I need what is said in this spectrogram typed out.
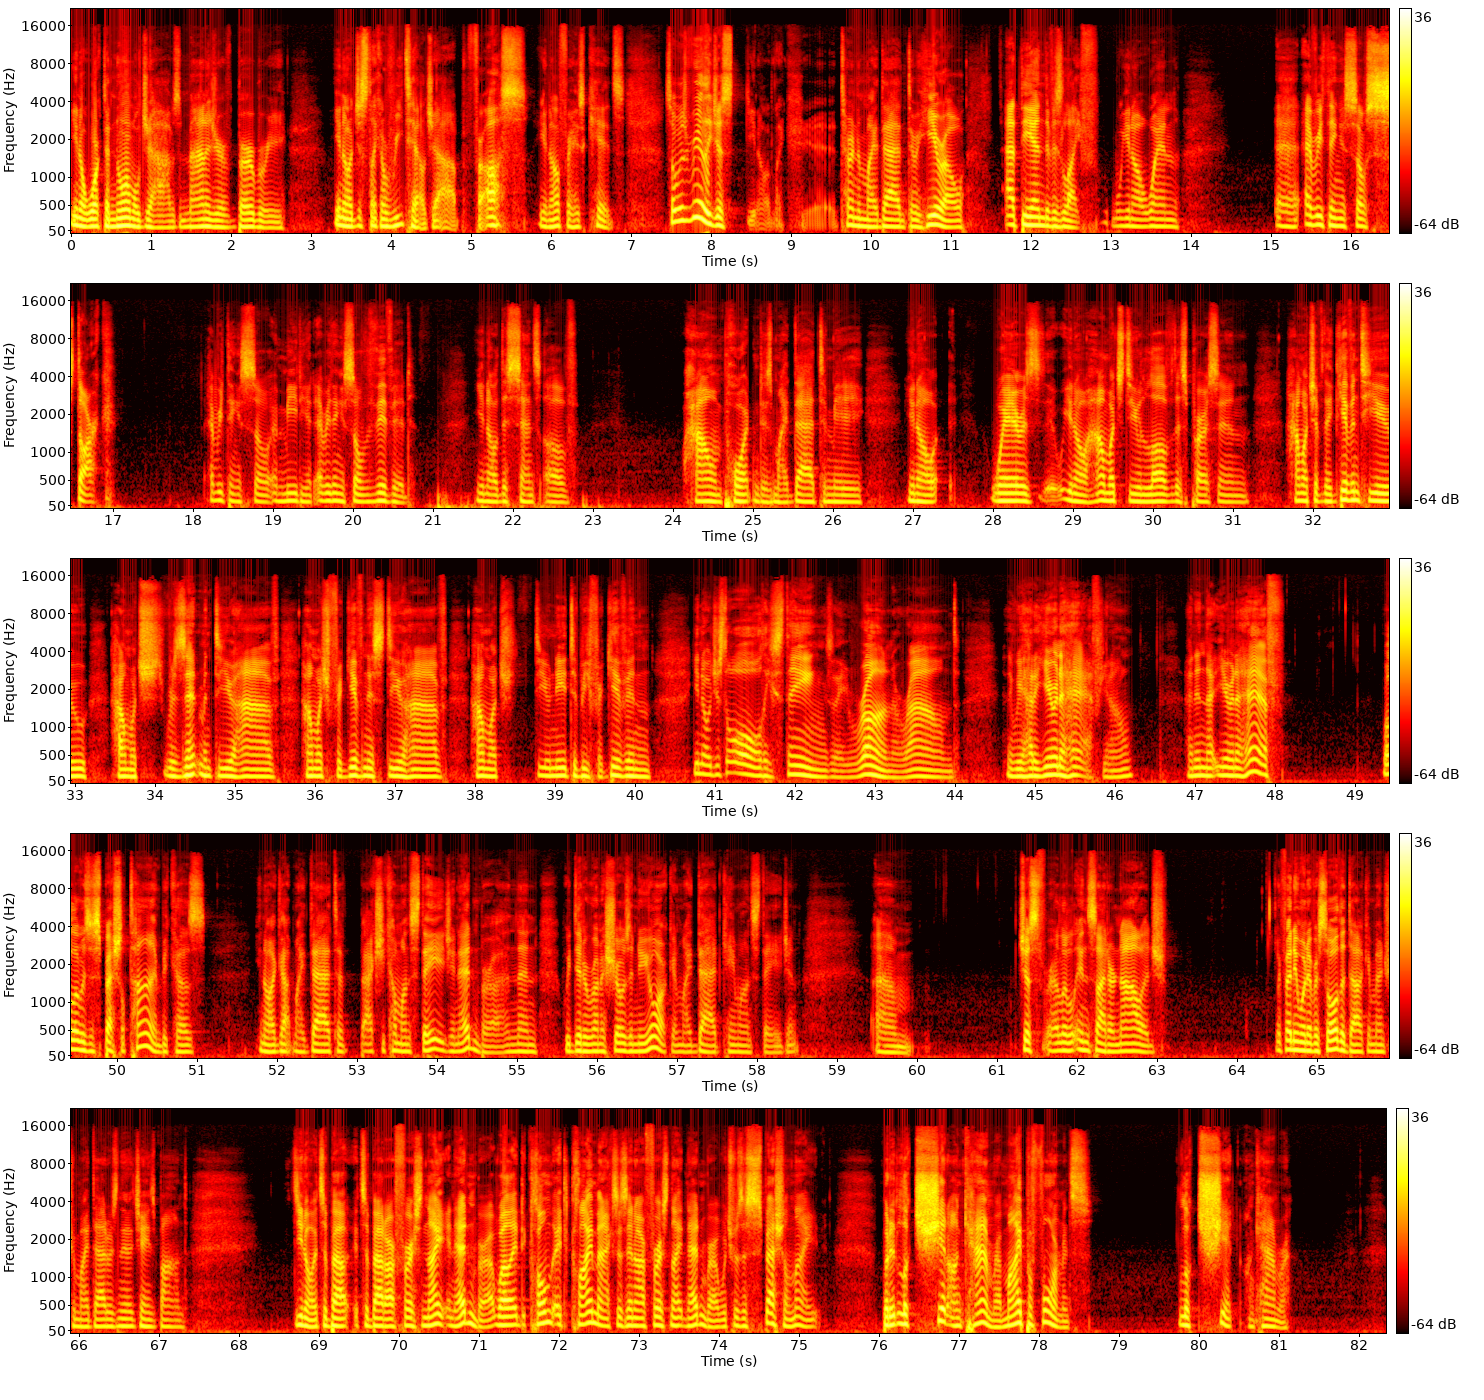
you know, worked a normal job as a manager of Burberry, you know, just like a retail job for us, you know, for his kids. So it was really just, you know, like turning my dad into a hero at the end of his life, you know, when uh, everything is so stark, everything is so immediate, everything is so vivid, you know, this sense of how important is my dad to me, you know, where is you know how much do you love this person? How much have they given to you? How much resentment do you have? How much forgiveness do you have? How much do you need to be forgiven? You know just all these things they run around. And we had a year and a half, you know. And in that year and a half, well, it was a special time because, you know, I got my dad to actually come on stage in Edinburgh, and then we did a run of shows in New York, and my dad came on stage, and um, just for a little insider knowledge, if anyone ever saw the documentary, my dad was nearly James Bond. You know, it's about it's about our first night in Edinburgh. Well, it it climaxes in our first night in Edinburgh, which was a special night, but it looked shit on camera. My performance looked shit on camera.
